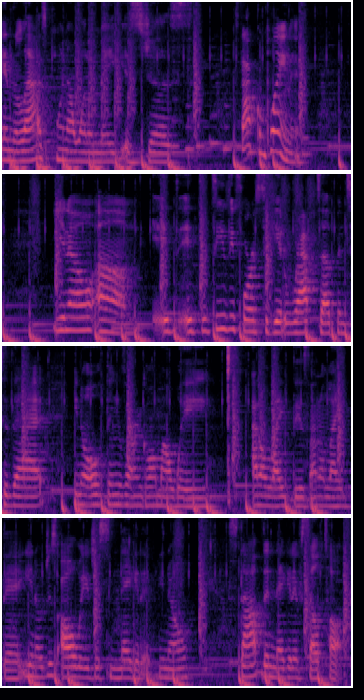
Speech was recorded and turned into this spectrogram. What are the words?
And the last point I want to make is just stop complaining. You know, um, it, it, it's easy for us to get wrapped up into that, you know, oh, things aren't going my way. I don't like this. I don't like that. You know, just always just negative, you know. Stop the negative self talk.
